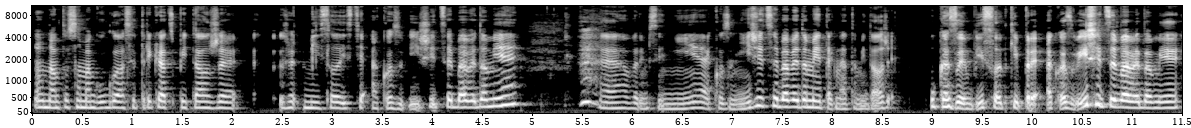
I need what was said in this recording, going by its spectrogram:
Na to sa ma Google asi trikrát spýtal, že že mysleli ste, ako zvýšiť sebavedomie. Ja hovorím si nie, ako znížiť sebavedomie, tak na to mi dal, že ukazujem výsledky pre ako zvýšiť sebavedomie.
